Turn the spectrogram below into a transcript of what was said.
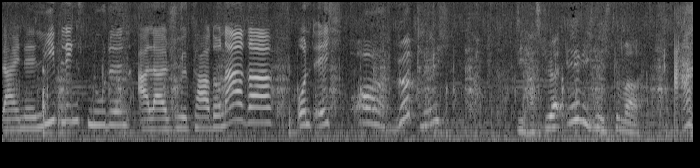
deine Lieblingsnudeln à la Jules Carbonara und ich Oh, wirklich? Die hast du ja ewig nicht gemacht. Ach,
